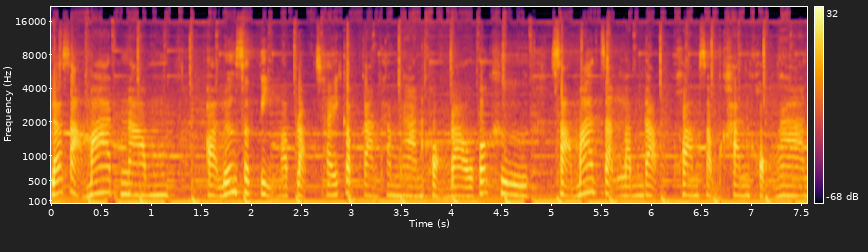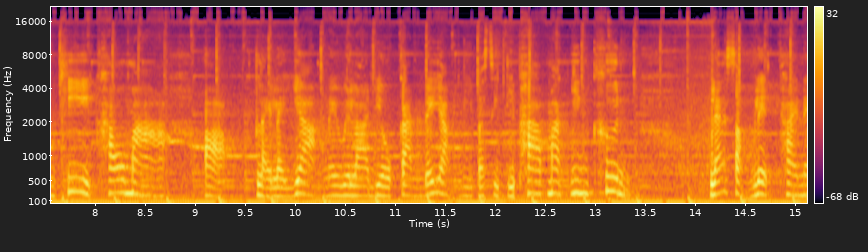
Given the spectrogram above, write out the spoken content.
และสามารถนำเรื่องสติมาปรับใช้กับการทำงานของเราก็คือ สามารถจัดลำดับความสำคัญของงานที่เข้ามา หลาย ๆ อย่างในเวลาเดียวกันได้อย่างมีประสิทธิภาพมากยิ่งขึ้น และสำเร็จภายใน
